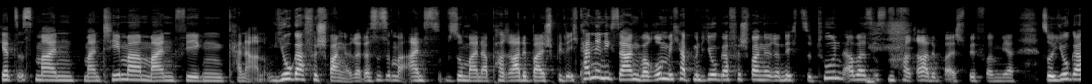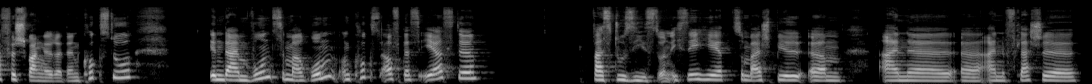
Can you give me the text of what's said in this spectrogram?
jetzt ist mein, mein Thema meinetwegen, keine Ahnung, Yoga für Schwangere. Das ist immer eins so meiner Paradebeispiele. Ich kann dir nicht sagen, warum. Ich habe mit Yoga für Schwangere nichts zu tun, aber es ist ein Paradebeispiel von mir. So, Yoga für Schwangere. Dann guckst du in deinem Wohnzimmer rum und guckst auf das erste, was du siehst. Und ich sehe hier zum Beispiel ähm, eine, äh, eine Flasche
